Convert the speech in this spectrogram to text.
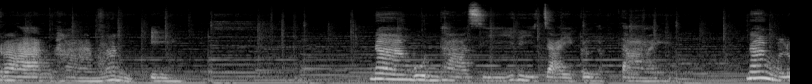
กลางทางนั่นเอง นางบุญทาสีดีใจเกือบตาย นั่งล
